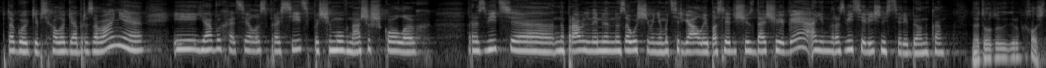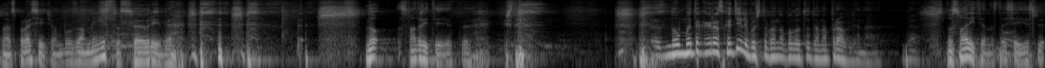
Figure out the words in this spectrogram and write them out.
педагогики и психологии образования, и я бы хотела спросить, почему в наших школах развитие направлено именно на заучивание материала и последующую сдачу ЕГЭ, а не на развитие личности ребенка. Ну это вот у Игоря Михайловича надо спросить, он был замминистра в свое время. Ну, смотрите, это... Ну, мы-то как раз хотели бы, чтобы оно было туда направлено. Да. Ну, смотрите, Анастасия, ну, если...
